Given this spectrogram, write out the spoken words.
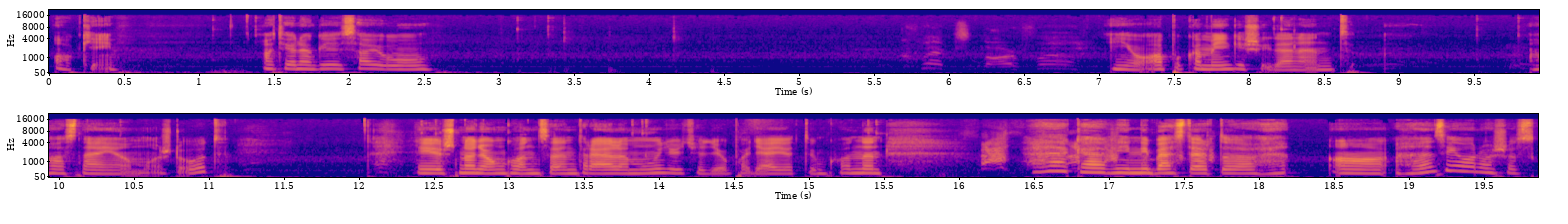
Oké. Okay. Ott jön a gőzhajó. Jó, apuka mégis ide lent használja a mosdót. És nagyon koncentrál amúgy, úgyhogy jobb, hogy eljöttünk honnan. El kell vinni Bestert a, a házi orvoshoz,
